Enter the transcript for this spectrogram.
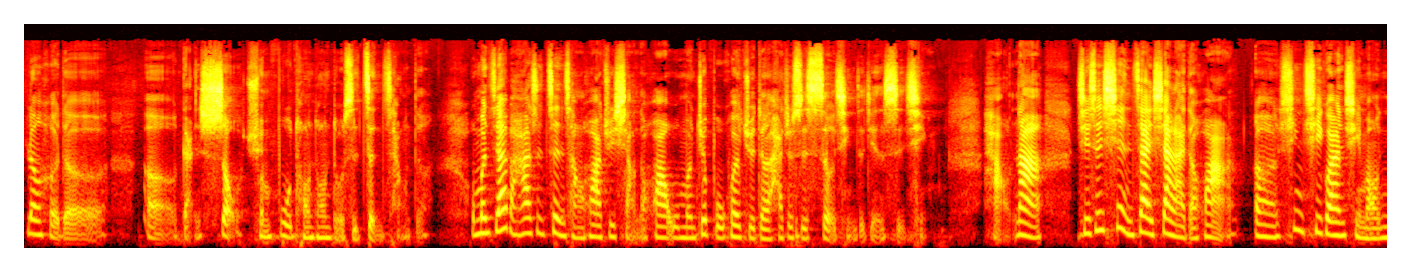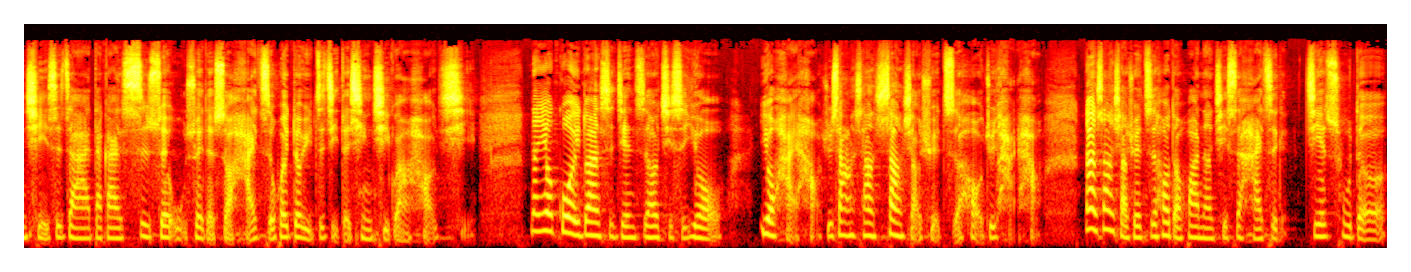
任何的呃感受，全部通通都是正常的。我们只要把它是正常化去想的话，我们就不会觉得它就是色情这件事情。好，那其实现在下来的话，呃，性器官启蒙期是在大概四岁五岁的时候，孩子会对于自己的性器官好奇。那又过一段时间之后，其实又。又还好，就像像上小学之后就还好。那上小学之后的话呢，其实孩子接触的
